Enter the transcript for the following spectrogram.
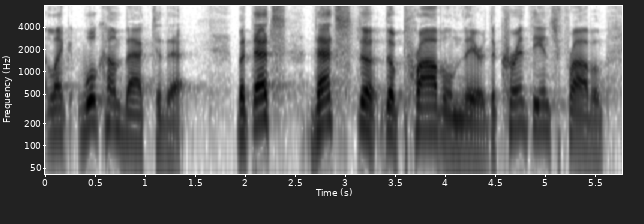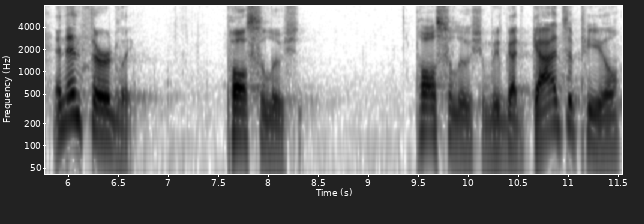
like, we'll come back to that. But that's, that's the, the problem there, the Corinthians' problem. And then, thirdly, Paul's solution. Paul's solution. We've got God's appeal,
